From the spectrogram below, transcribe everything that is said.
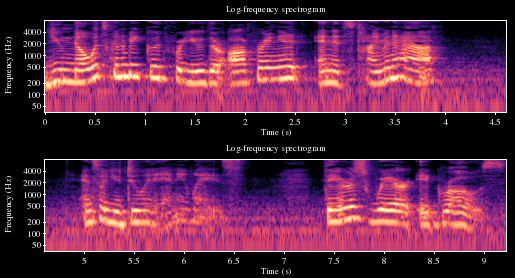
you know it's going to be good for you. They're offering it and it's time and a half. And so you do it anyways. There's where it grows.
